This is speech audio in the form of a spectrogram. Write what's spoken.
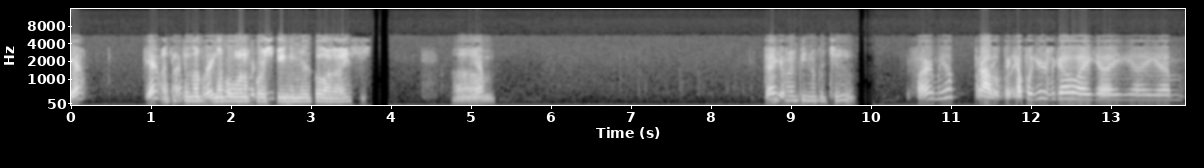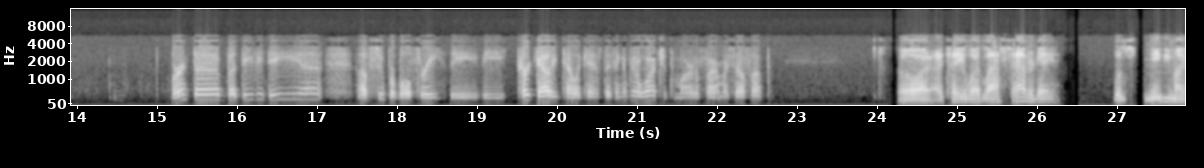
yeah. Yeah. I think the number number one, of course, being the Miracle on Ice. Um, Yeah, you, might be number two. you fired me up. Probably. A couple of years ago, I I, I um, burnt a, a DVD uh, of Super Bowl three, the the Kurt Gowdy telecast. I think I'm going to watch it tomorrow to fire myself up. Oh, I, I tell you what, last Saturday was maybe my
